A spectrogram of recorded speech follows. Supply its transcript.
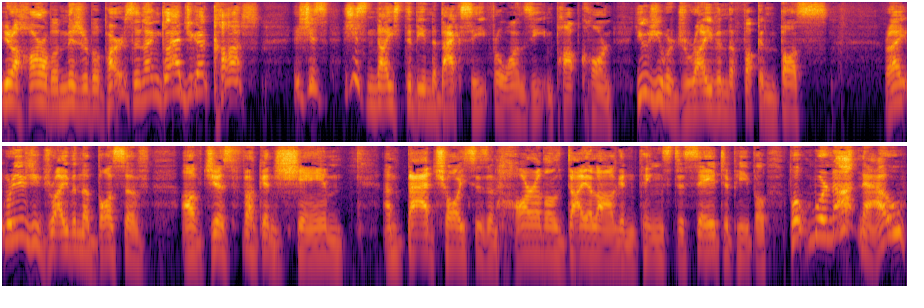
you're a horrible, miserable person. I'm glad you got caught. It's just it's just nice to be in the back seat for once eating popcorn. Usually we're driving the fucking bus. Right? We're usually driving the bus of of just fucking shame and bad choices and horrible dialogue and things to say to people. But we're not now.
